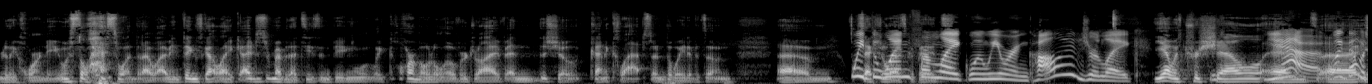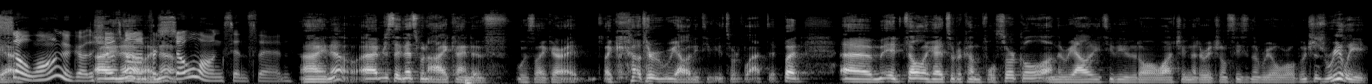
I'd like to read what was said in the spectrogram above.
Really horny was the last one that I. I mean, things got like I just remember that season being like hormonal overdrive, and the show kind of collapsed under the weight of its own. Um, Wait, the one from like when we were in college, or like yeah, with Trishelle. And, yeah, like uh, that was yeah. so long ago. The show's know, gone on for so long since then. I know. I'm just saying that's when I kind of was like, all right, like other reality TV had sort of lapped it. But um, it felt like I had sort of come full circle on the reality TV of it all, watching that original season of The Real World, which is really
